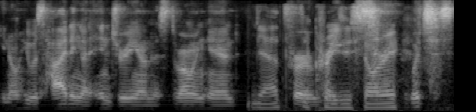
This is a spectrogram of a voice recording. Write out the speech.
you know, he was hiding an injury on his throwing hand. Yeah, that's a crazy weeks, story. Which is,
